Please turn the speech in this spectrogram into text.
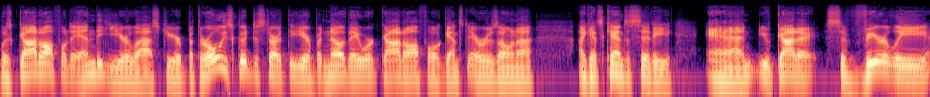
was god awful to end the year last year. But they're always good to start the year. But no, they were god awful against Arizona, against Kansas City, and you've got to severely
